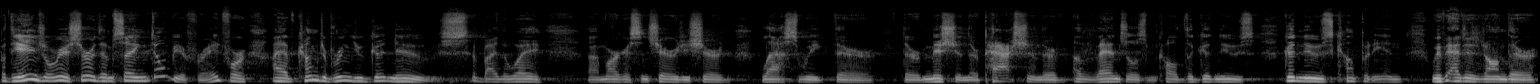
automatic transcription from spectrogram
But the angel reassured them, saying, Don't be afraid, for I have come to bring you good news. By the way, uh, Marcus and Charity shared last week their their mission, their passion, their evangelism called the Good News Good News Company, and we've added it on their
